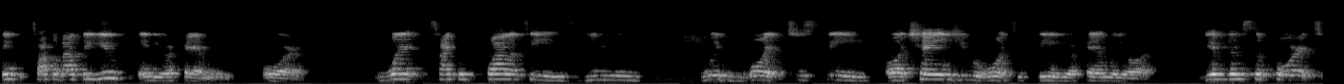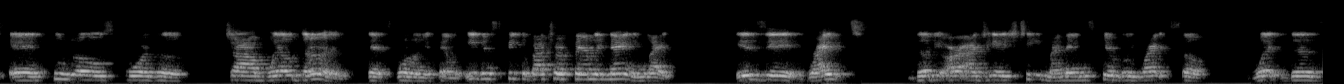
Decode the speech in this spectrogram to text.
think talk about the youth in your family, or what type of qualities you would want to see or change you would want to see in your family or give them support and kudos for the job well done that's going on in your family. Even speak about your family name, like, is it Wright? W R I G H T. My name is Kimberlie Wright. So, what does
